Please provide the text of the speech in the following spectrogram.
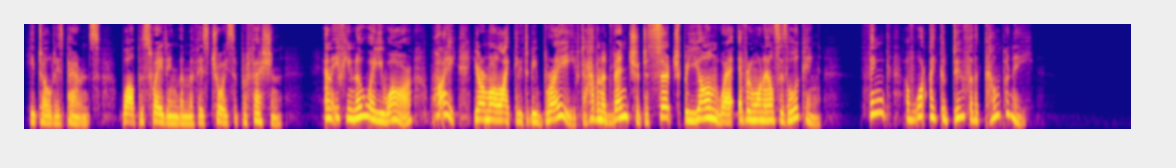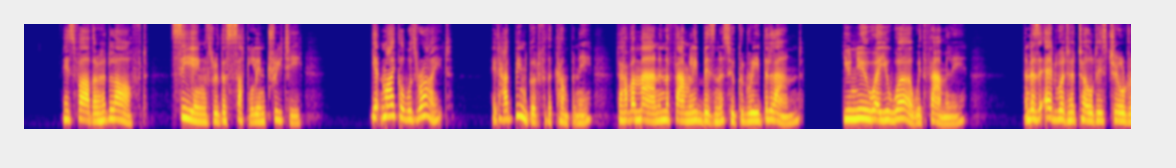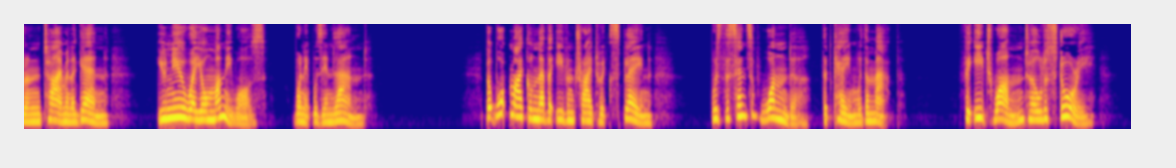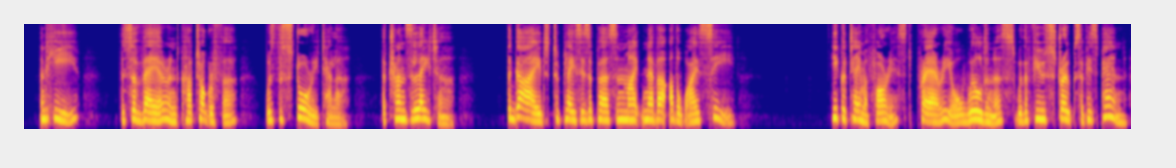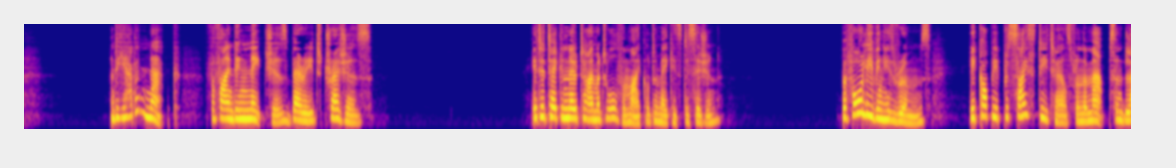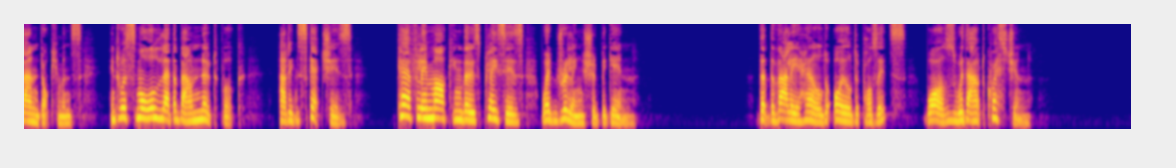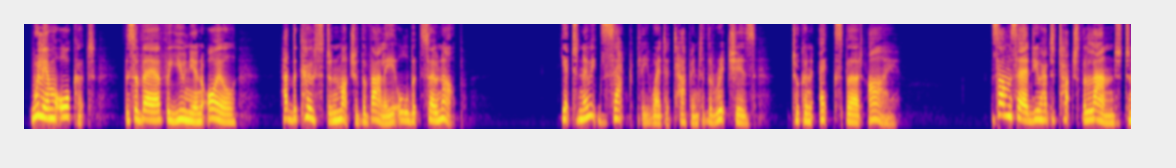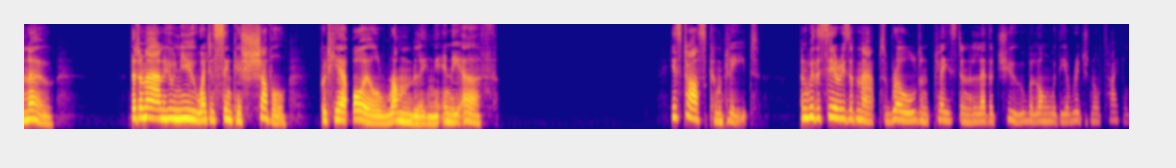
he told his parents, while persuading them of his choice of profession. And if you know where you are, why, you're more likely to be brave, to have an adventure, to search beyond where everyone else is looking. Think of what I could do for the company. His father had laughed, seeing through the subtle entreaty. Yet Michael was right. It had been good for the company to have a man in the family business who could read the land. You knew where you were with family. And as Edward had told his children time and again, you knew where your money was when it was in land. But what Michael never even tried to explain was the sense of wonder that came with a map. For each one told a story, and he, the surveyor and cartographer, was the storyteller, the translator, the guide to places a person might never otherwise see. He could tame a forest, prairie, or wilderness with a few strokes of his pen. And he had a knack for finding nature's buried treasures. It had taken no time at all for Michael to make his decision. Before leaving his rooms, he copied precise details from the maps and land documents into a small leather bound notebook, adding sketches carefully marking those places where drilling should begin. That the valley held oil deposits was without question. William Orcutt, the surveyor for Union Oil, had the coast and much of the valley all but sewn up. Yet to know exactly where to tap into the riches took an expert eye. Some said you had to touch the land to know. That a man who knew where to sink his shovel could hear oil rumbling in the earth. His task complete, and with a series of maps rolled and placed in a leather tube along with the original title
